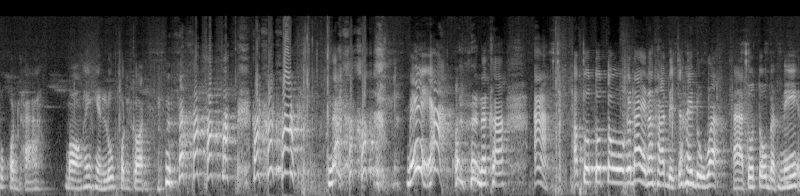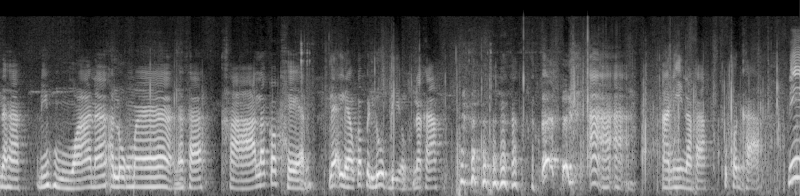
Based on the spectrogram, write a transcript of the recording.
ทุกคนคะมองให้เห็นรูปคนก่อน นะแม่อะนะคะอะเอาตัวโตๆก็ได้นะคะ เดี๋ยวจะให้ดูว่าอ่าตัวโตแบบนี้นะคะอันนี่หัวนะเอาลงมานะคะ ขาแล้วก็แขนและแล้วก็เป็นรูปเดียวนะคะอ่าอ่าอ่าอันนี้นะคะ ทุกคนคะนี่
